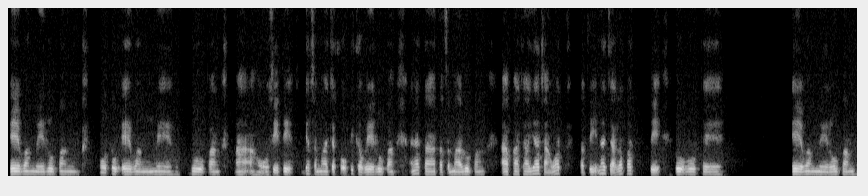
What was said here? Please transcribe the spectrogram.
เอวังเมรูปังโหตุเอวังเมรูปังมหาโหสีติ ยัสมาจะโขพิกเวรูปัง อนัตตาตัสมารูปัง อาพาทายาสังวัตตตินาจารพัตติรูเป เอวังเมรูปัง โห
